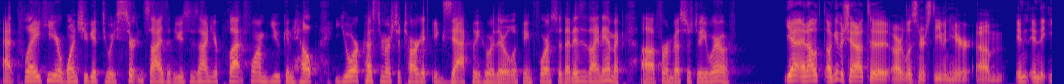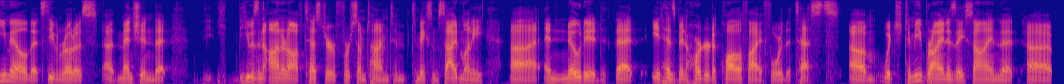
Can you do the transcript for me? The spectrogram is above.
at play here. Once you get to a certain size of users on your platform, you can help your customers to target exactly who they're looking for, so that that is a dynamic uh, for investors to be aware of. Yeah, and I'll, I'll give a shout out to our listener Stephen here. Um, in in the email that Stephen wrote us, uh, mentioned that he, was an on and off tester for some time to, to make some side money uh, and noted that it has been harder to qualify for the tests, um, which to me, Brian, is a sign that uh,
